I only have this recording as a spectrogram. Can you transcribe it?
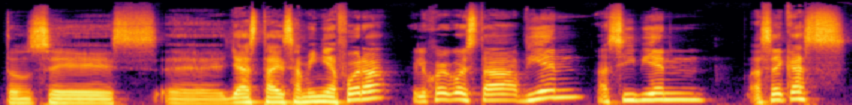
Entonces, eh, ya está esa mini afuera. El juego está bien, así bien, a secas.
